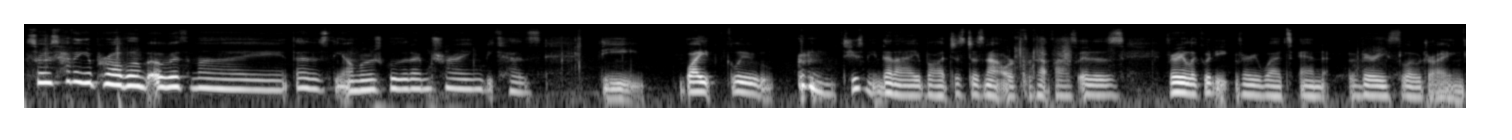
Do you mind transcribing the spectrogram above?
So I was having a problem with my... That is the Elmer's glue that I'm trying because the white glue, excuse me, that I bought just does not work for cut files. It is very liquidy, very wet, and very slow drying.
